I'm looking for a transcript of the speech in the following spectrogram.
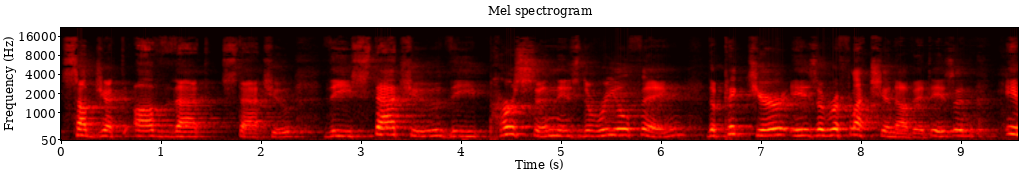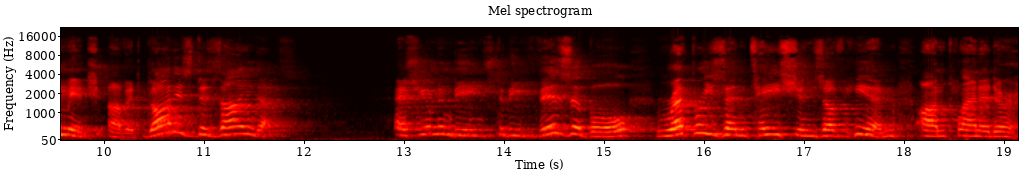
subject of that statue. The statue, the person, is the real thing. The picture is a reflection of it, is an image of it. God has designed us as human beings to be visible representations of Him on planet Earth.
